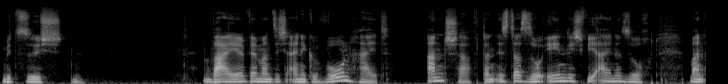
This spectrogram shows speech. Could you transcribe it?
mit Süchten. Weil, wenn man sich eine Gewohnheit anschafft, dann ist das so ähnlich wie eine Sucht. Man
